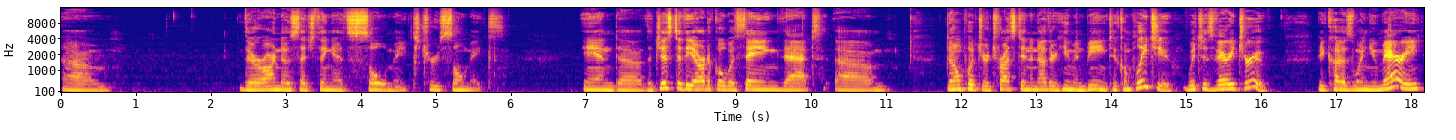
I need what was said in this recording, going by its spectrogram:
um, there are no such thing as soulmates, true soulmates. And uh, the gist of the article was saying that um, don't put your trust in another human being to complete you, which is very true. Because when you marry,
